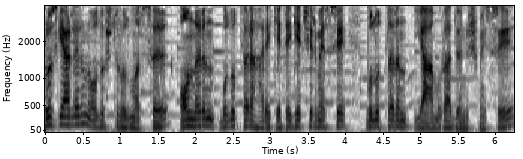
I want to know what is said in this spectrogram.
Rüzgarların oluşturulması, onların bulutları harekete geçirmesi, bulutların yağmura dönüşmesi,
